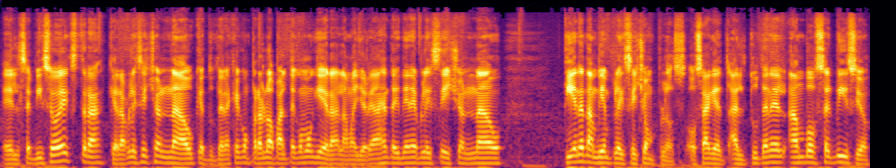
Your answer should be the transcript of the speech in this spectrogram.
El servicio extra, que era PlayStation Now, que tú tienes que comprarlo aparte como quieras. La mayoría de la gente que tiene PlayStation Now tiene también PlayStation Plus. O sea que al tú tener ambos servicios,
